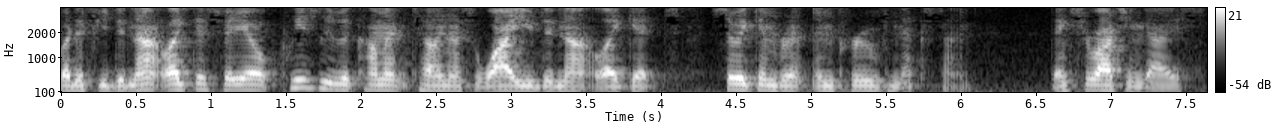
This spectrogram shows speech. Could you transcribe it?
But if you did not like this video, please leave a comment telling us why you did not like it, so we can improve next time. Thanks for watching, guys.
